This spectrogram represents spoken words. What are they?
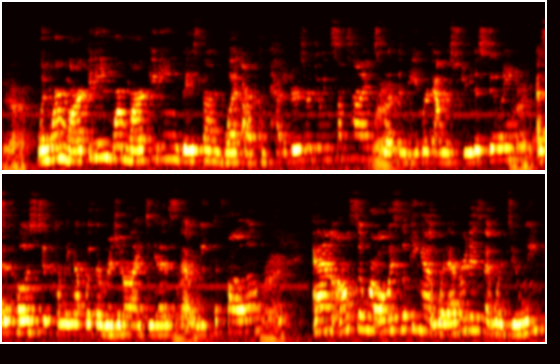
Yeah. When we're marketing, we're marketing based on what our competitors are doing sometimes, Right. what the neighbor down the street is doing, Right. as opposed to coming up with original ideas that we could follow. Right. And also, we're always looking at whatever it is that we're doing.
